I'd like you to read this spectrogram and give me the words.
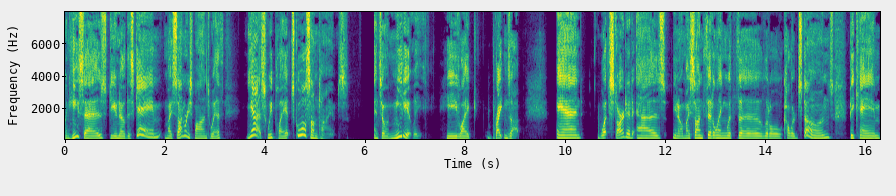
when he says, do you know this game? My son responds with, yes, we play at school sometimes. And so immediately he like brightens up. And what started as, you know, my son fiddling with the little colored stones became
